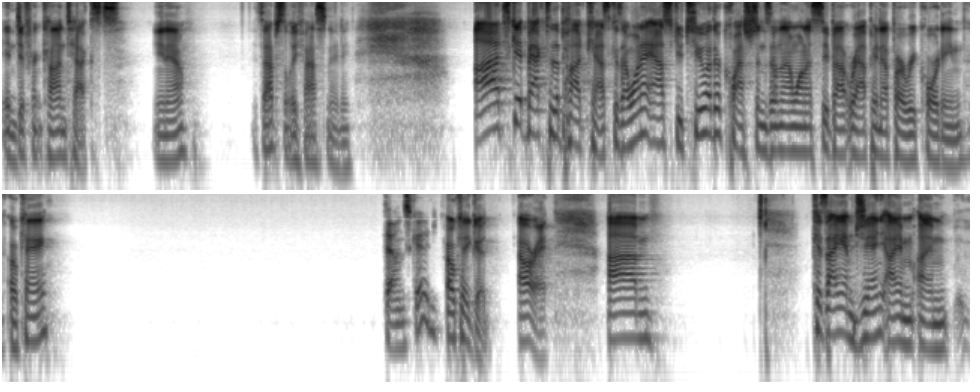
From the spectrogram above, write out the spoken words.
in different contexts, you know? It's absolutely fascinating. Uh, let's get back to the podcast because I want to ask you two other questions and then I want to see about wrapping up our recording. Okay. Sounds good. Okay, good. All right. Um, because I am genu- I'm I'm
